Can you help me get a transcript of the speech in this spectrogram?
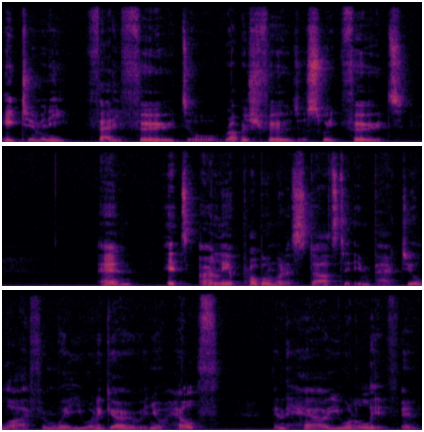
eat too many fatty foods or rubbish foods or sweet foods. And it's only a problem when it starts to impact your life and where you want to go and your health and how you want to live and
